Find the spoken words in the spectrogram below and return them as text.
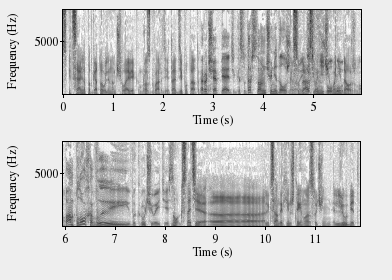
специально подготовленным человеком Росгвардии. Это от депутата. Короче, было. опять, государство вам ничего не должно. Государство Идите ничего не должно, Вам да. плохо, вы выкручиваетесь. Ну, кстати, э, Александр Хинштейн у нас очень любит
